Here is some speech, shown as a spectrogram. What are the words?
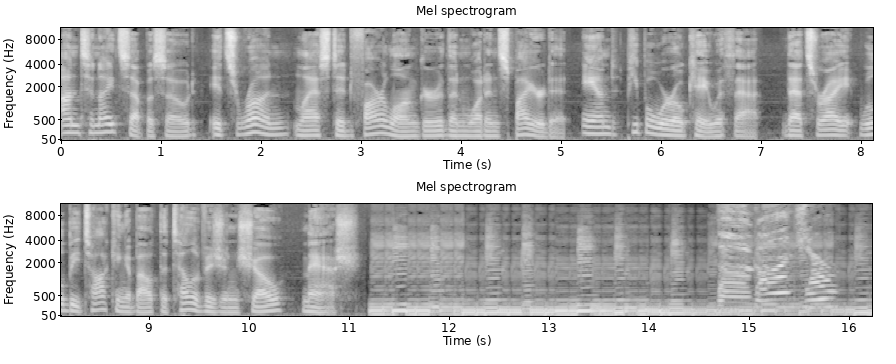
On tonight's episode, its run lasted far longer than what inspired it, and people were okay with that. That's right, we'll be talking about the television show MASH. The Gone Show.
